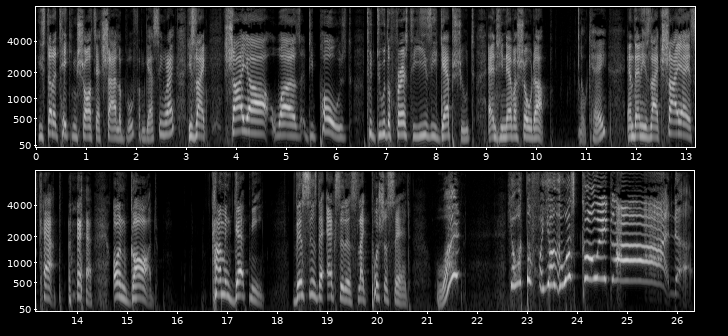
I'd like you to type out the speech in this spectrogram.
he started taking shots at Shia LaBeouf, I'm guessing, right? He's like, Shia was deposed to do the first Yeezy Gap shoot and he never showed up. Okay? And then he's like, Shia is cap. On God. Come and get me. This is the Exodus, like Pusha said. What? Yo, what the fuck? Yo, what's going on?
